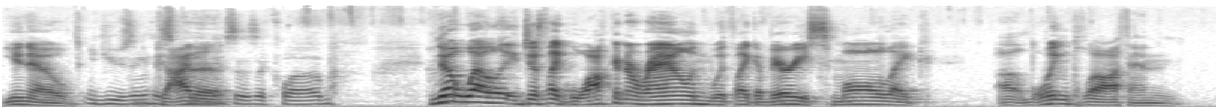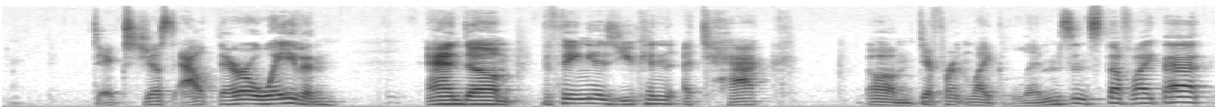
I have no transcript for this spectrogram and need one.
you know Using his Gotta- penis as a club. No well it- just like walking around with like a very small like uh, loincloth and dicks just out there a waving. And um the thing is you can attack um different like limbs and stuff like that.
